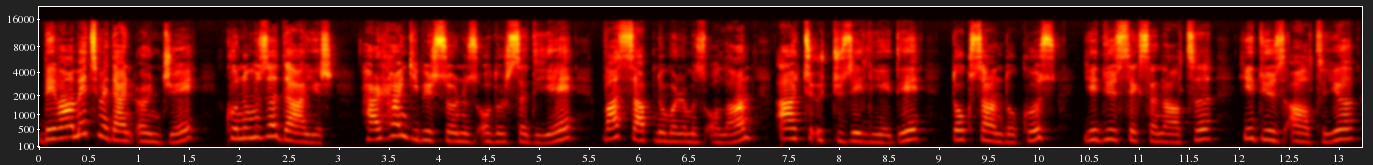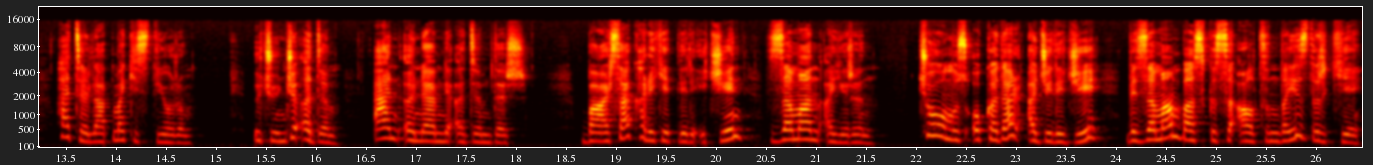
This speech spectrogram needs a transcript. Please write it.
Devam etmeden önce konumuza dair herhangi bir sorunuz olursa diye WhatsApp numaramız olan artı 357 99 786 706'yı hatırlatmak istiyorum. Üçüncü adım en önemli adımdır. Bağırsak hareketleri için zaman ayırın. Çoğumuz o kadar aceleci ve zaman baskısı altındayızdır ki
